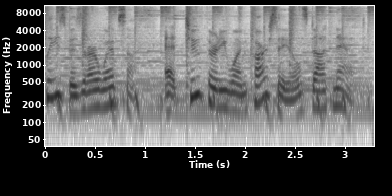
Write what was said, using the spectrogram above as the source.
Please visit our website at 231carsales.net.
